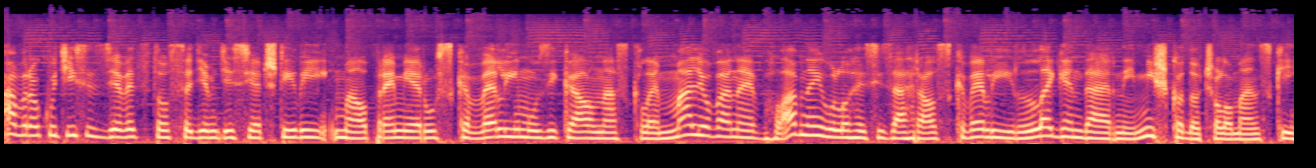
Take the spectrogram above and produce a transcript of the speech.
a v roku 1974 mal premiéru skvelý muzikál na skle Maľované. V hlavnej úlohe si zahral skvelý, legendárny Miško Dočolomanský.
